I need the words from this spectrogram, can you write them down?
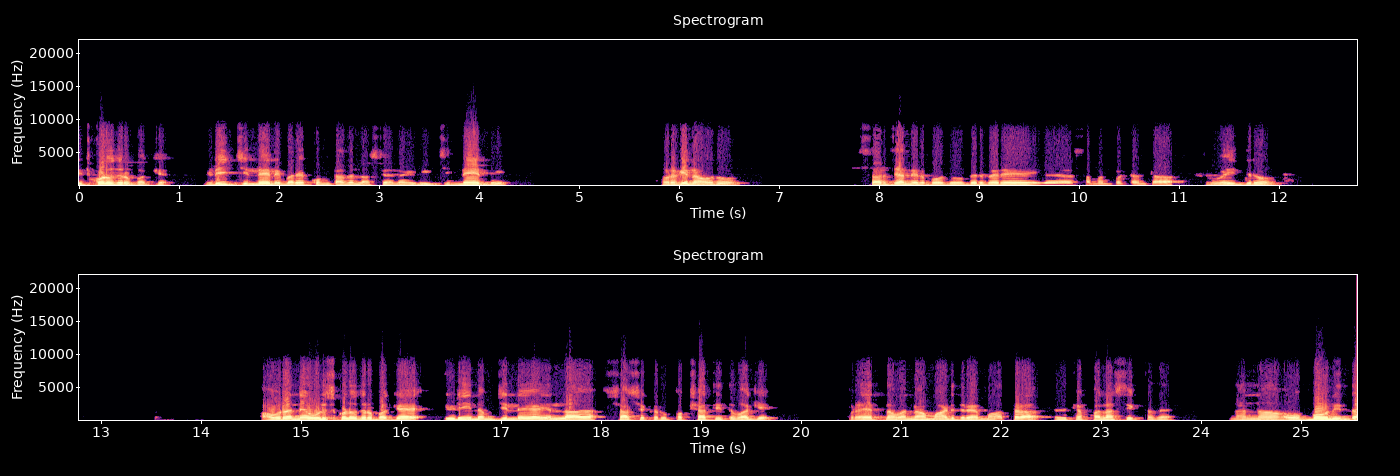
ಇಟ್ಕೊಳ್ಳೋದ್ರ ಬಗ್ಗೆ, ಇಡೀ ಜಿಲ್ಲೆಯಲ್ಲಿ, ಬರೀ ಕುಮಟಾದಲ್ಲಿ ಅಷ್ಟೇ ಅಲ್ಲ, ಇಡೀ ಜಿಲ್ಲೆಯಲ್ಲಿ ಹೊರಗಿನವರು ಸರ್ಜನ್ ಇರ್ಬೋದು, ಬೇರೆ ಬೇರೆ ಸಂಬಂಧಪಟ್ಟಂತ ವೈದ್ಯರು ಅವರನ್ನೇ ಉಳಿಸ್ಕೊಳ್ಳೋದ್ರ ಬಗ್ಗೆ ಇಡೀ ನಮ್ಮ ಜಿಲ್ಲೆಯ ಎಲ್ಲಾ ಶಾಸಕರು ಪಕ್ಷಾತೀತವಾಗಿ ಪ್ರಯತ್ನವನ್ನ ಮಾಡಿದ್ರೆ ಮಾತ್ರ ಇದಕ್ಕೆ ಫಲ ಸಿಗ್ತದೆ. ನನ್ನ ಒಬ್ಬವನಿಂದ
